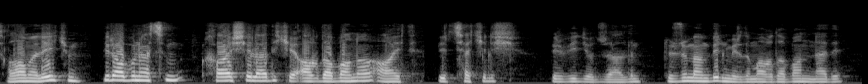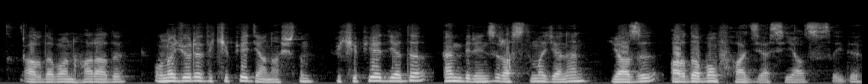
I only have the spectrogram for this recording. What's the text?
Salam əleykum. Bir abunəçim xahiş elədi ki, Ağdabana aid bir çəkiliş, bir video düzəldim. Düzü mən bilmirdim Ağdaban nədir, Ağdaban haradır. Ona görə Wikipediyanı açdım. Wikipediyada ən birinci rastıma gələn yazı Ağdaban faciəsi yazısı idi.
